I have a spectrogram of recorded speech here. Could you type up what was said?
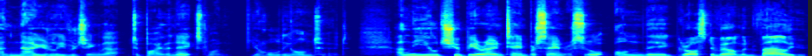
and now you're leveraging that to buy the next one. You're holding on to it. And the yield should be around 10% or so on the gross development value.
